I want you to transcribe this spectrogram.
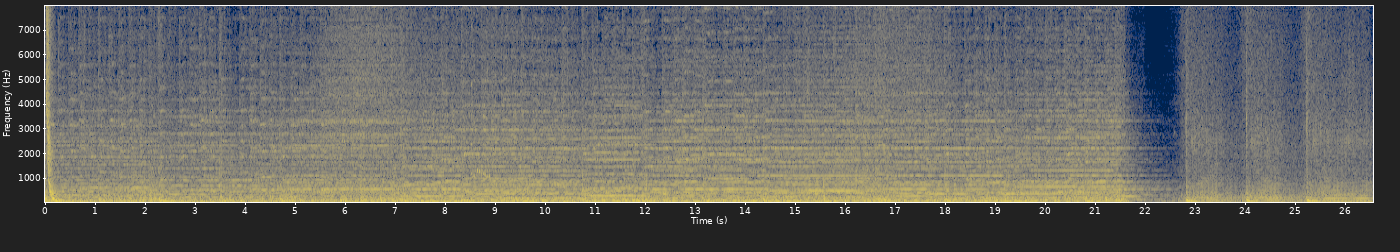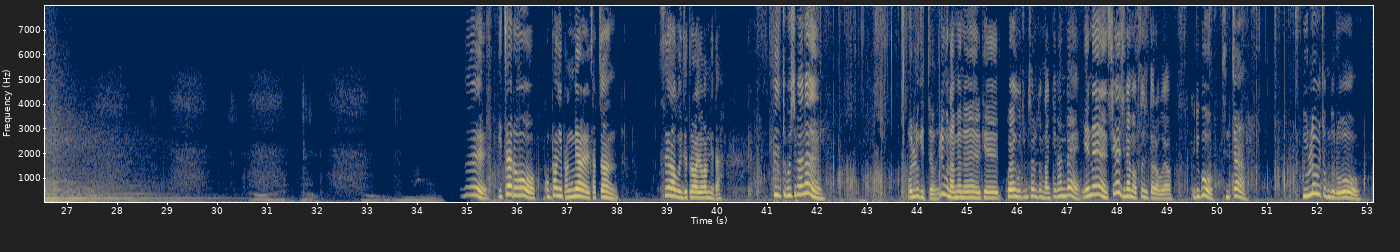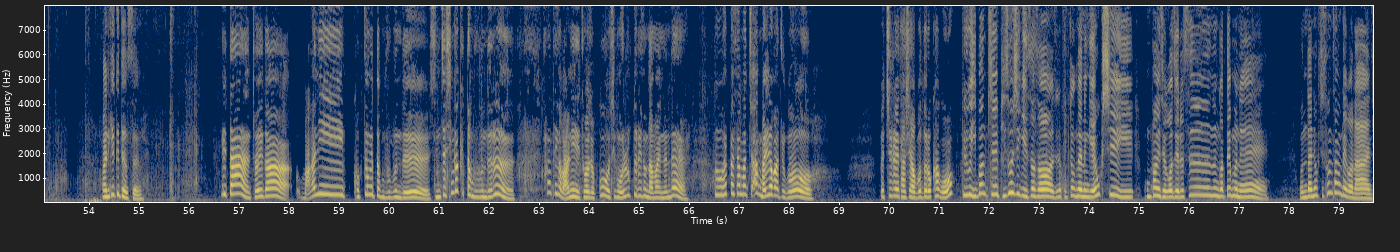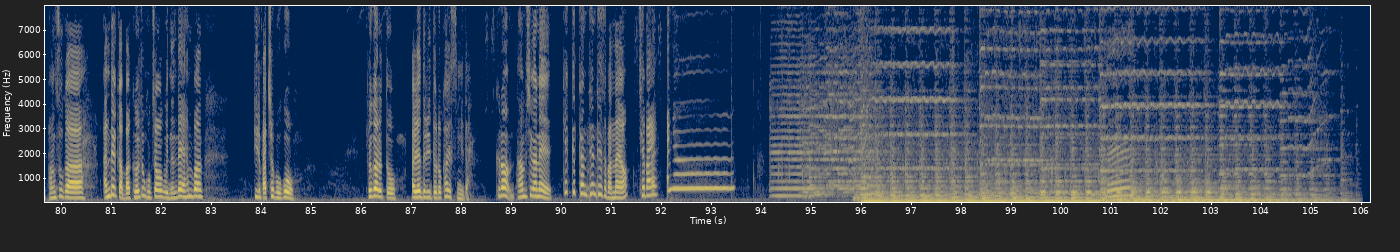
오늘 2차로 곰팡이 박멸 작전 수행하고 이제 돌아가려고 합니다. 이렇게 보시면은 얼룩 있죠. 뿌리고 나면은 이렇게 고양이 오줌처럼 좀 남긴 한데 얘는 시간 지나면 없어지더라고요. 그리고 진짜 놀라울 정도로 많이 깨끗해졌어요. 일단 저희가 많이 걱정했던 부분들, 진짜 심각했던 부분들은 상태가 많이 좋아졌고 지금 얼룩들이 좀 남아있는데 또 햇볕에 한번 쫙 말려가지고 며칠 후에 다시 와보도록 하고 그리고 이번 주에 비 소식이 있어서 이제 걱정되는 게 혹시 이 곰팡이 제거제를 쓰는 것 때문에 원단이 혹시 손상되거나 방수가 안 될까봐 그걸 좀 걱정하고 있는데 한번 비를 맞춰보고 결과를 또 알려드리도록 하겠습니다. 그럼 다음 시간에 깨끗한 텐트에서 만나요. 제발.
